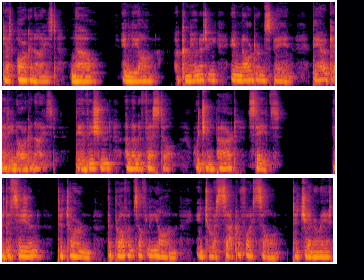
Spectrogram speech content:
get organised now, in Leon, a community in northern Spain, they are getting organized. They have issued a manifesto which, in part, states the decision to turn the province of Leon into a sacrifice zone to generate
